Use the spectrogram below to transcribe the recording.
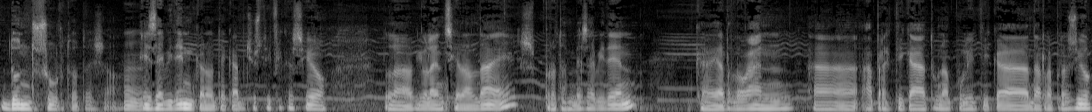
d'on surt tot això. Mm. És evident que no té cap justificació la violència del Daesh, però també és evident que Erdogan eh, ha practicat una política de repressió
